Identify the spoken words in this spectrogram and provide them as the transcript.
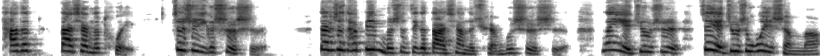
他的大象的腿，这是一个事实。但是它并不是这个大象的全部事实，那也就是这也就是为什么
